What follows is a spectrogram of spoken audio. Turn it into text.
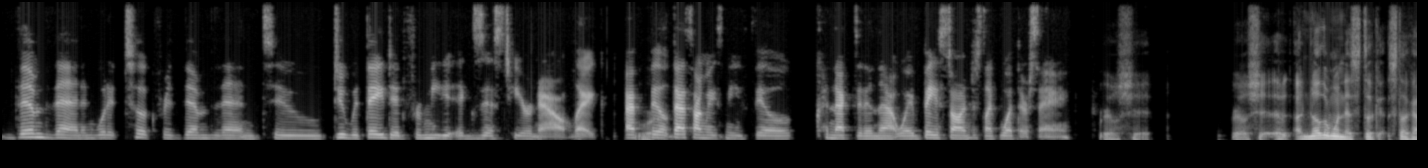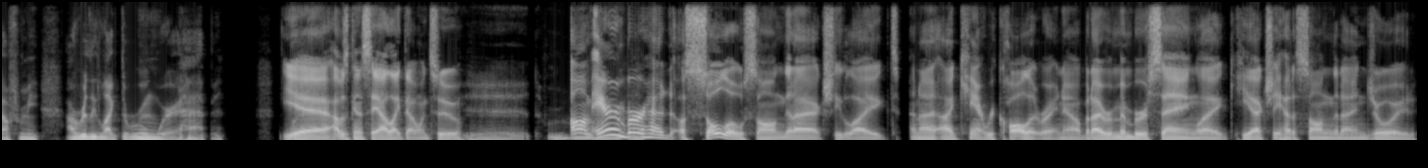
them then and what it took for them then to do what they did for me to exist here now. Like I Right. feel that song makes me feel connected in that way based on just like what they're saying. Real shit. Real shit. Another one that stuck stuck out for me. I really like the room where it happened. Yeah, I was gonna say I like that one too. Yeah. Um, Aaron Burr had a solo song that I actually liked, and I, I can't recall it right now, but I remember saying like he actually had a song that I enjoyed.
